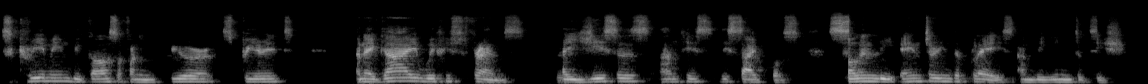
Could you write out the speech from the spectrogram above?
screaming because of an impure spirit, and a guy with his friends, like Jesus and his disciples, suddenly entering the place and beginning to teach.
